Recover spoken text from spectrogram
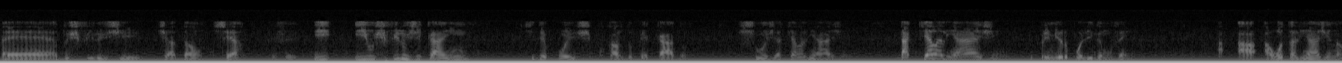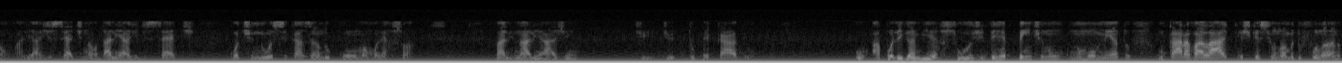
é, dos filhos de, de Adão, certo? Perfeito. E, e os filhos de Caim, que depois, por causa do pecado, surge aquela linhagem. Daquela linhagem, o primeiro polígamo vem. A, a, a outra linhagem não, a linhagem de Sete não. Da linhagem de Sete, continua se casando com uma mulher só. Na, na linhagem de, de, do pecado, a poligamia surge. De repente num, num, momento um cara vai lá esqueci o nome do fulano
